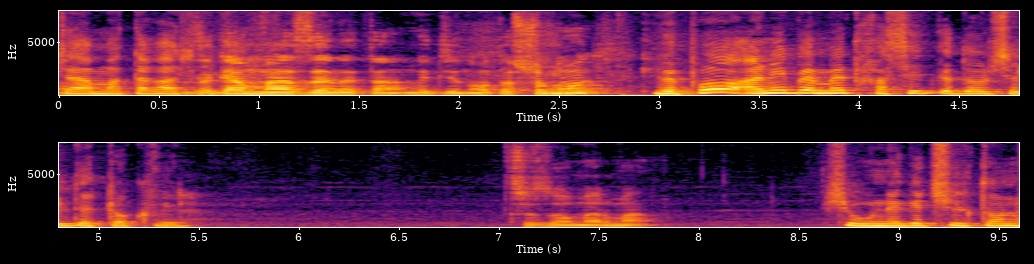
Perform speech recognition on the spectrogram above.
זה המטרה זה שלי. גם מאזן את המדינות השונות, ופה אני באמת חסיד גדול של דה טוקוויל, שזה אומר מה? שהוא נגד שלטון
